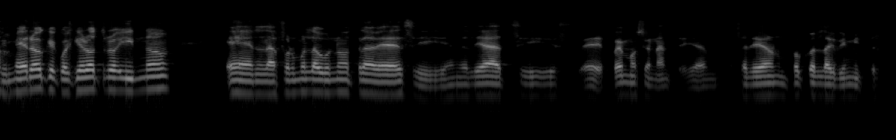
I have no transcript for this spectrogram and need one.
primero que cualquier otro himno en la Fórmula 1 otra vez y en realidad sí eh, fue emocionante. Ya salieron un poco lagrimitas.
